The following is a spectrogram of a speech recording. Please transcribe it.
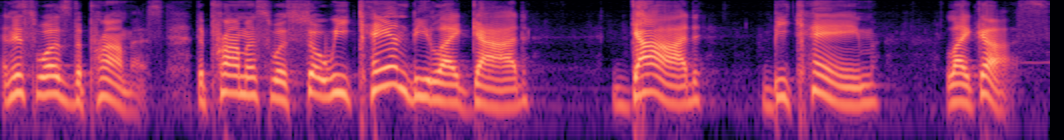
And this was the promise. The promise was so we can be like God, God became like us.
